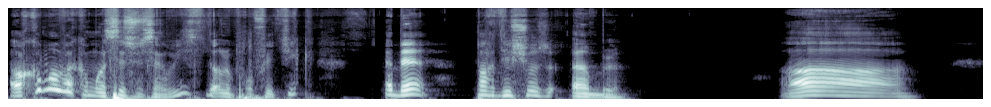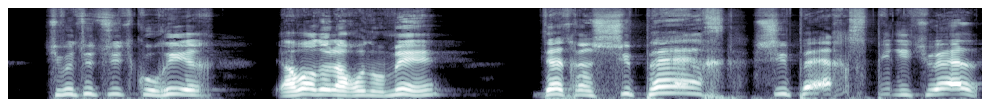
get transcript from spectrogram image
Alors comment on va commencer ce service dans le prophétique? Eh bien, par des choses humbles. Ah, tu veux tout de suite courir et avoir de la renommée, d'être un super, super spirituel?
